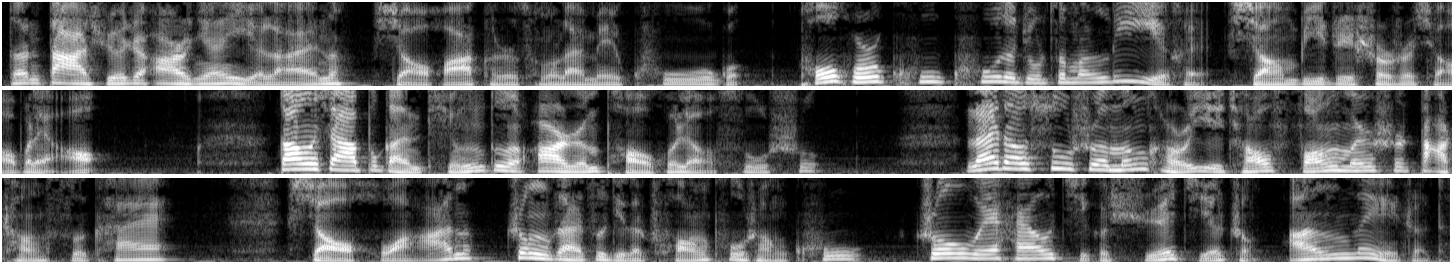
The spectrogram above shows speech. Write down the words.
但大学这二年以来呢，小华可是从来没哭过，头回哭哭的就这么厉害，想必这事儿是小不了。当下不敢停顿，二人跑回了宿舍。来到宿舍门口一瞧，房门是大敞四开，小华呢正在自己的床铺上哭，周围还有几个学姐正安慰着他。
